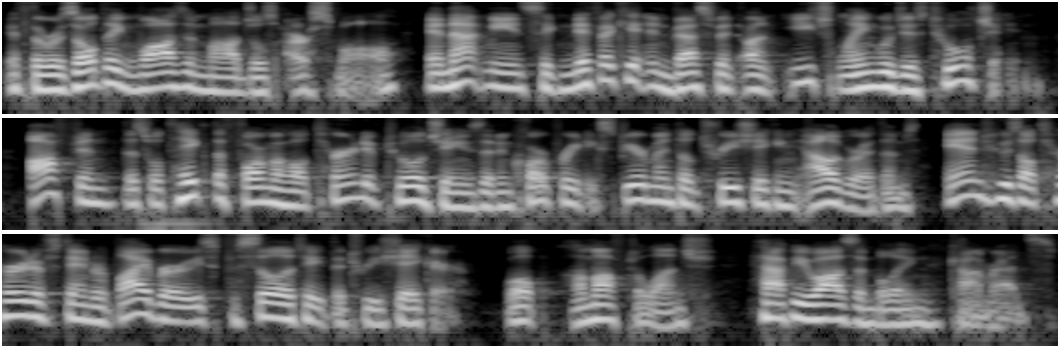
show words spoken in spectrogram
if the resulting WASM modules are small, and that means significant investment on each language's toolchain. Often, this will take the form of alternative toolchains that incorporate experimental tree shaking algorithms and whose alternative standard libraries facilitate the tree shaker. Well, I'm off to lunch. Happy wasmbling, comrades.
